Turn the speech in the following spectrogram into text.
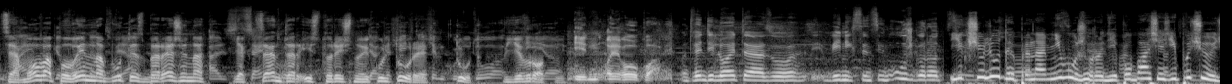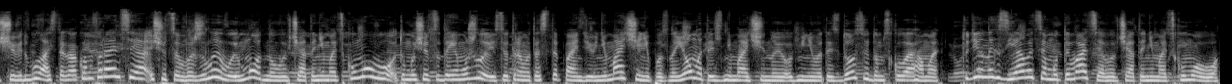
Ця мова повинна бути збережена як центр історичної культури тут, в Європі. Якщо люди, принаймні в Ужгороді, побачать і почують, що відбулася така конференція, що це важливо і модно вивчати німецьку мову, тому що це дає можливість отримати стипендію в Німеччині, познайомитись з Німеччиною, обмінюватись досвідом з колегами. Тоді в них з'явиться мотивація вивчати німецьку мову.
